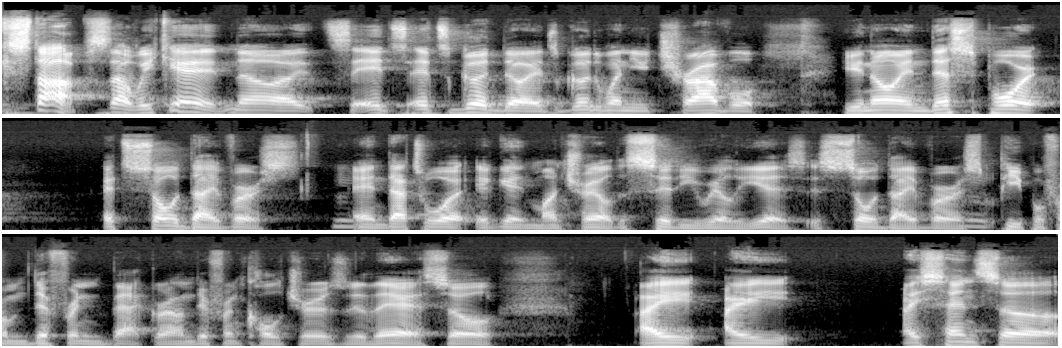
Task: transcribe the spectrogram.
stop, stop. We can't. No, it's it's it's good though. It's good when you travel. You know, in this sport, it's so diverse, Mm. and that's what again Montreal, the city, really is. It's so diverse. Mm. People from different background, different cultures are there. So, I I I sense a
